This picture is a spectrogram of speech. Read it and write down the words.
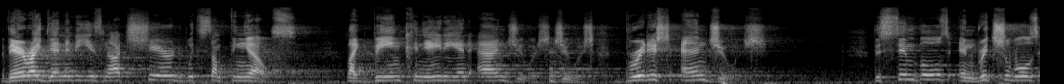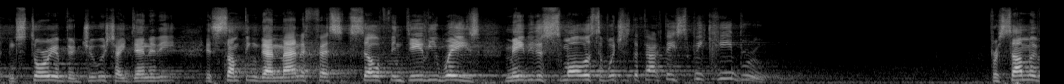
Their identity is not shared with something else, like being Canadian and Jewish, Jewish, British and Jewish. The symbols and rituals and story of their Jewish identity is something that manifests itself in daily ways, maybe the smallest of which is the fact they speak Hebrew. For some of,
